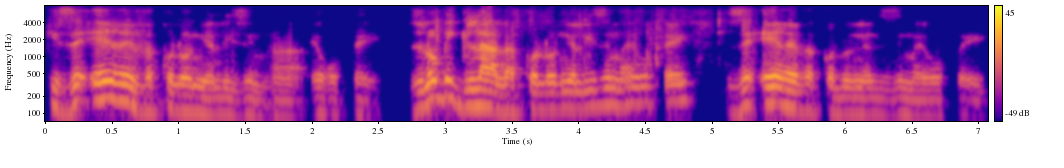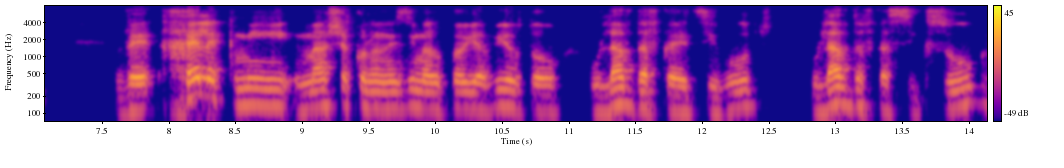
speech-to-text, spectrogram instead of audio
כי זה ערב הקולוניאליזם האירופאי. זה לא בגלל הקולוניאליזם האירופאי, זה ערב הקולוניאליזם האירופאי. וחלק ממה שהקולוניאליזם האירופאי יביא אותו הוא לאו דווקא יציבות, הוא לאו דווקא שגשוג,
